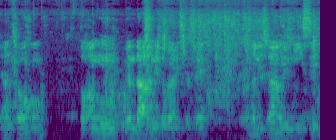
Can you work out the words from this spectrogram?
Yan, so, oh, ito ang gandaan nito guys kasi madali siyang linisin.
